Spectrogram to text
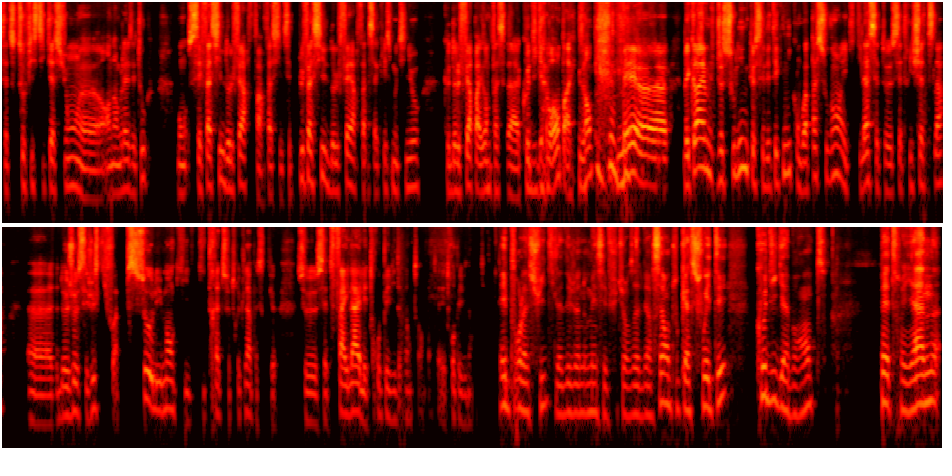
cette sophistication euh, en anglaise et tout. Bon, c'est facile de le faire. Enfin. C'est plus facile de le faire face à Chris Moutinho que de le faire par exemple face à Cody Gabran par exemple. mais, euh, mais quand même, je souligne que c'est des techniques qu'on voit pas souvent et qu'il a cette, cette richesse-là euh, de jeu. C'est juste qu'il faut absolument qu'il traite ce truc-là parce que ce, cette faille-là, elle est trop évidente. En fait. Elle est trop évidente. Et pour la suite, il a déjà nommé ses futurs adversaires, en tout cas souhaité Cody Gabrant, Petre Yann,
